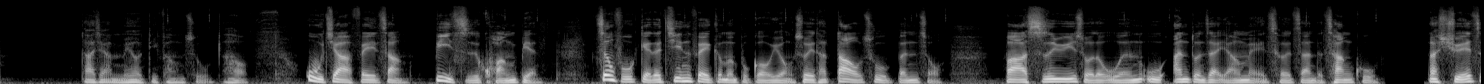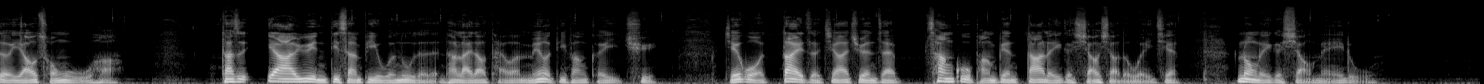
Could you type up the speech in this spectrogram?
大家没有地方住，然后物价飞涨，币值狂贬，政府给的经费根本不够用，所以他到处奔走，把十余所的文物安顿在杨梅车站的仓库。那学者姚崇武哈，他是押运第三批文物的人，他来到台湾没有地方可以去，结果带着家眷在。仓库旁边搭了一个小小的违建，弄了一个小煤炉，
